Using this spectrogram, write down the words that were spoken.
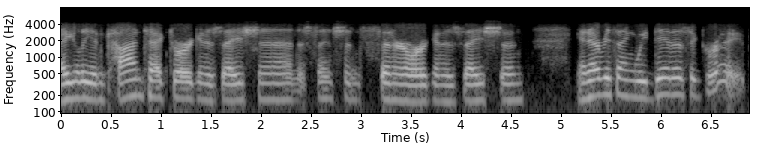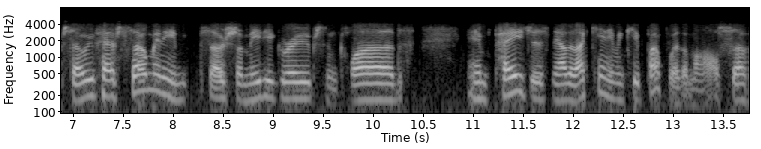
Alien Contact Organization, Ascension Center Organization, and everything we did as a group. So we've had so many social media groups and clubs and pages now that I can't even keep up with them all. So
